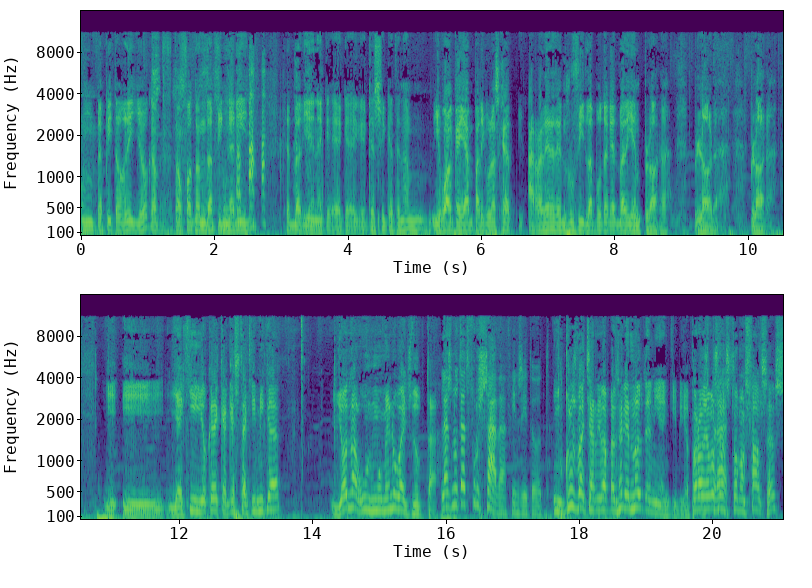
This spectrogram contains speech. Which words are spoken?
un Pepito Grillo que te'l foten de pinganill que et va dient eh, que, que, que, que sí que tenen... Igual que hi ha pel·lícules que a darrere tens un fill de puta que et va dient plora, plora, plora. I, i, I aquí jo crec que aquesta química jo en algun moment ho vaig dubtar. L'has notat forçada, fins i tot. Inclús vaig arribar a pensar que no tenien química. Però llavors Ostres. les tomes falses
